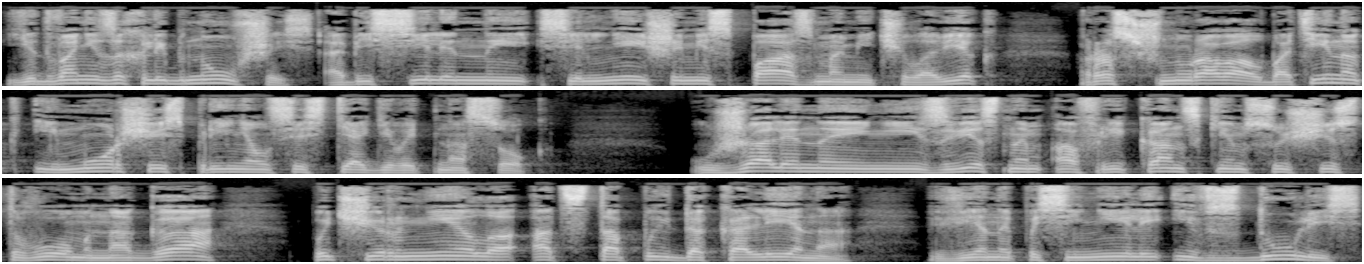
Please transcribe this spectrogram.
Едва не захлебнувшись, обессиленный сильнейшими спазмами человек расшнуровал ботинок и, морщась, принялся стягивать носок. Ужаленная неизвестным африканским существом нога почернела от стопы до колена, вены посинели и вздулись,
